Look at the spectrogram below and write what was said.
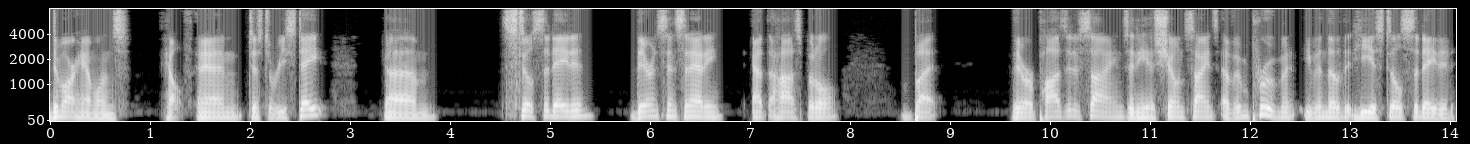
Damar Hamlin's health. And just to restate, um, still sedated there in Cincinnati at the hospital, but there are positive signs and he has shown signs of improvement, even though that he is still sedated.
